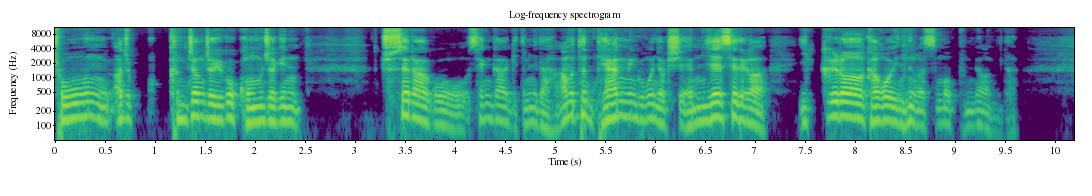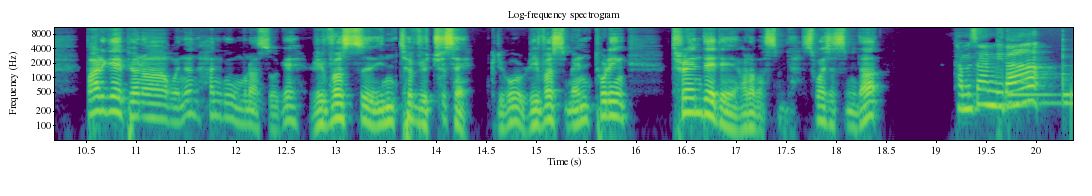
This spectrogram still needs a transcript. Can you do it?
좋은 아주 긍정적이고 고무적인 추세라고 생각이 듭니다. 아무튼 대한민국은 역시 MZ 세대가 이끌어가고 있는 것은 뭐 분명합니다. 빠르게 변화하고 있는 한국 문화 속의 reverse 인터뷰 추세 그리고 reverse 멘토링 트렌드에 대해 알아봤습니다. 수고하셨습니다. 감사합니다.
